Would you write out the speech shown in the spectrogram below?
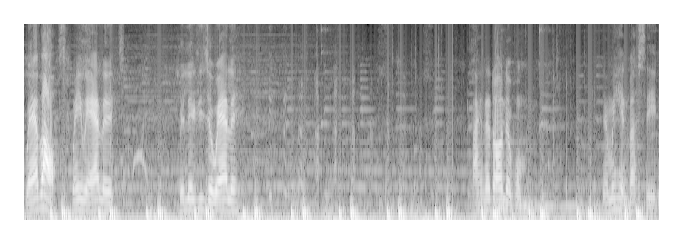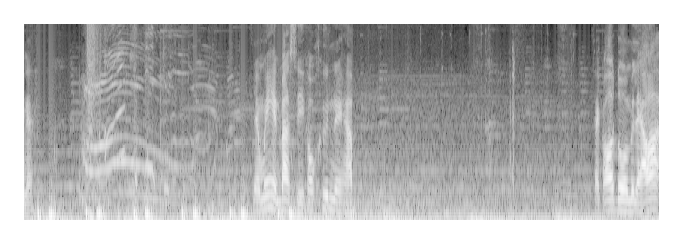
แวะเปล่าไม่แวะเลยไม่เลือกที่จะแวะเลย ไปนะดอนเดี๋ยวผม ยังไม่เห็นบัตรซีกนะ ยังไม่เห็นบัตรซีเขาขึ้นเลยครับ แต่ก็โดนไปแล้วอะ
